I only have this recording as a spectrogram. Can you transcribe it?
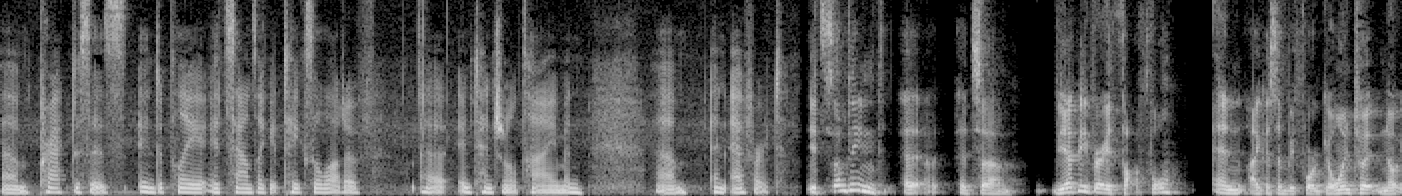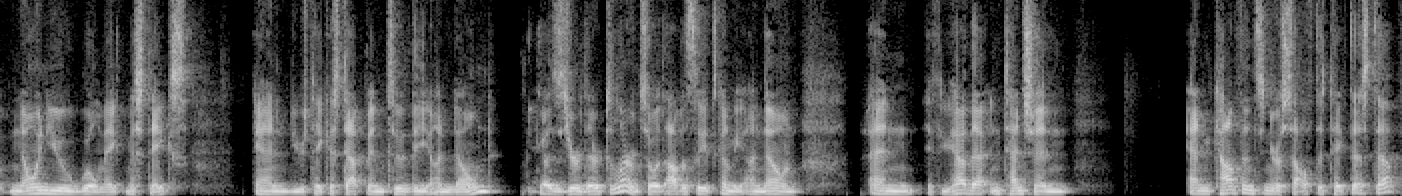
um, practices into play. It sounds like it takes a lot of uh, intentional time and um, and effort. It's something uh, it's um, you have to be very thoughtful. And like i said before go into it know, knowing you will make mistakes and you take a step into the unknown because you're there to learn. So obviously it's going to be unknown and if you have that intention and confidence in yourself to take that step,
